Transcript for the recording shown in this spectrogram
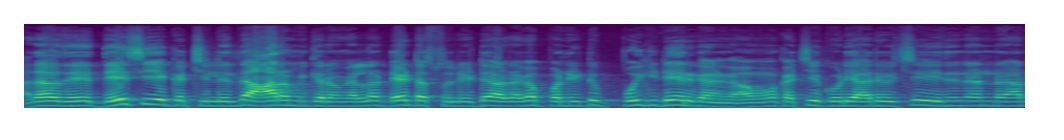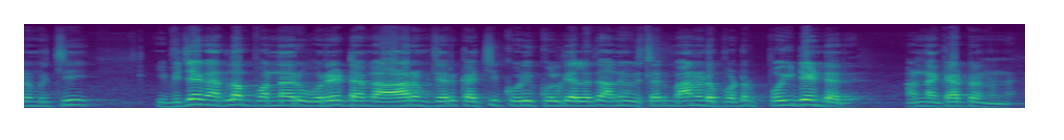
அதாவது தேசிய கட்சியிலேருந்து ஆரம்பிக்கிறவங்க எல்லாம் டேட்டா சொல்லிவிட்டு அழகாக பண்ணிட்டு போய்கிட்டே இருக்காங்க. அவன் கட்சி கொடி அறிவித்து இது என்னென்னு ஆரம்பித்து விஜயகாந்த்லாம் பண்ணார். ஒரே டைமில் ஆரம்பிச்சார். கட்சி கொடி கொள்கை எல்லாத்தையும் அனுபவிச்சார். மேனோட போட்டார் போயிட்டேன்ட்டார். அண்ணன் கேப்டன் அண்ணன்.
